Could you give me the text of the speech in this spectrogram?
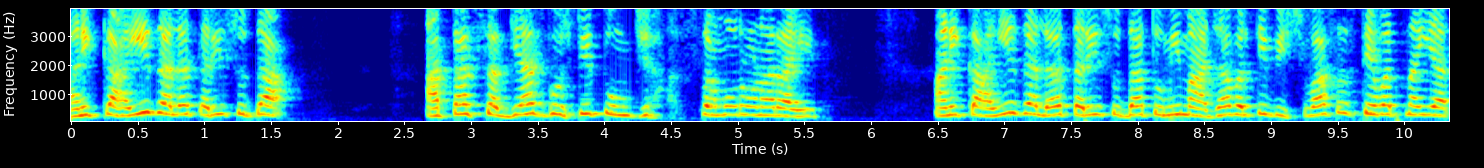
आणि काही झालं तरी सुद्धा आता सगळ्याच गोष्टी तुमच्यासमोर होणार आहेत. आणि काही झालं तरी सुद्धा तुम्ही माझ्यावरती विश्वासच ठेवत नाही आहात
